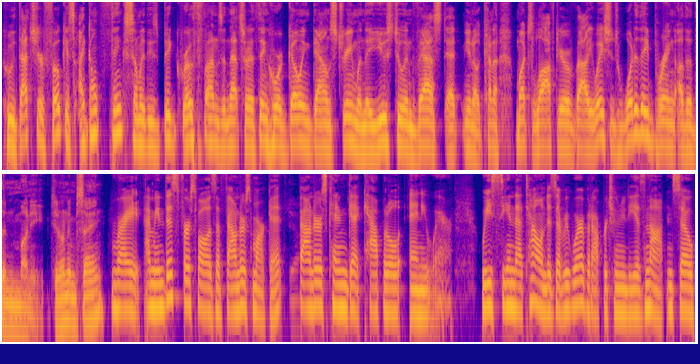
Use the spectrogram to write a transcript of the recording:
who that's your focus. I don't think some of these big growth funds and that sort of thing who are going downstream when they used to invest at, you know, kind of much loftier valuations, what do they bring other than money? Do you know what I'm saying? Right. I mean, this, first of all, is a founder's market. Yeah. Founders can get capital anywhere. We've seen that talent is everywhere, but opportunity is not. And so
